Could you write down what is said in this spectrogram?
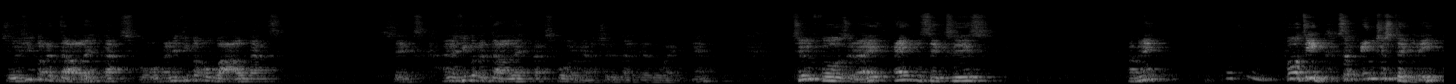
So if you've got a Daleth, that's four, and if you've got a Waw, that's six, and if you've got a Daleth, that's four again. I should have done it the other way, yeah? Two fours are eight, eight and six is, how many? 14. 14. So interestingly,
